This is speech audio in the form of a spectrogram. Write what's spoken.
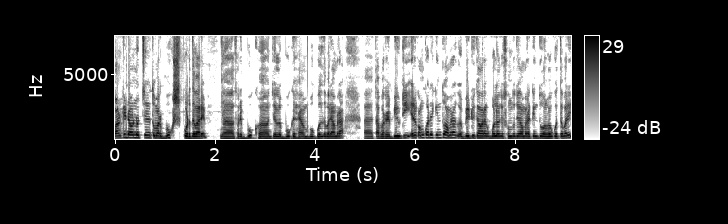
কনক্রিট নাউন হচ্ছে তোমার বুকস পড়তে পারে সরি বুক যেগুলো বুক হ্যাঁ বুক বলতে পারি আমরা তারপরে বিউটি এরকম করে কিন্তু আমরা বিউটিকে আমরা বললাম যে সৌন্দর্য আমরা কিন্তু অনুভব করতে পারি,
